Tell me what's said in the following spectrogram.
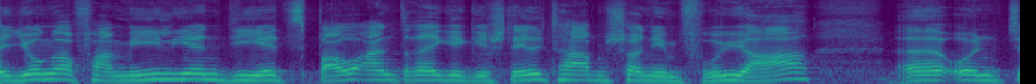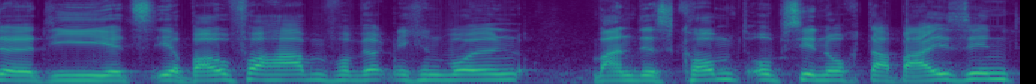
junger Familien, die jetzt Bauanträge gestellt haben, schon im Frühjahr und die jetzt ihr Bauvorhaben verwirklichen wollen. Wann das kommt, ob sie noch dabei sind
